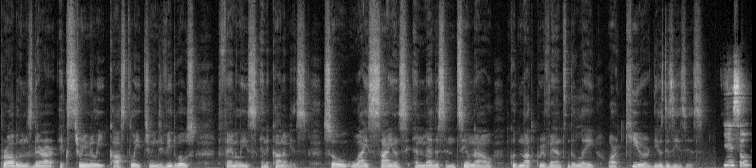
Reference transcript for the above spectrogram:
problems that are extremely costly to individuals, families, and economies. So, why science and medicine till now could not prevent, delay, or cure these diseases? Yeah, so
